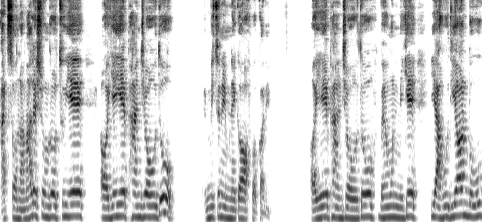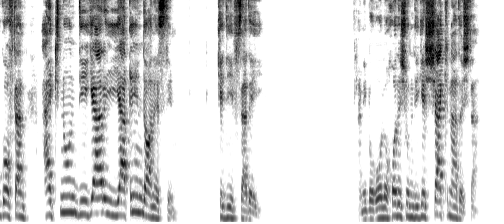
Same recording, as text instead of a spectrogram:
عکس عملشون رو توی آیه 52 می‌تونیم نگاه بکنیم. آیه 52 بهمون میگه یهودیان به او گفتن اکنون دیگر یقین دانستیم که دیف زده ای یعنی به قول خودشون دیگه شک نداشتن.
